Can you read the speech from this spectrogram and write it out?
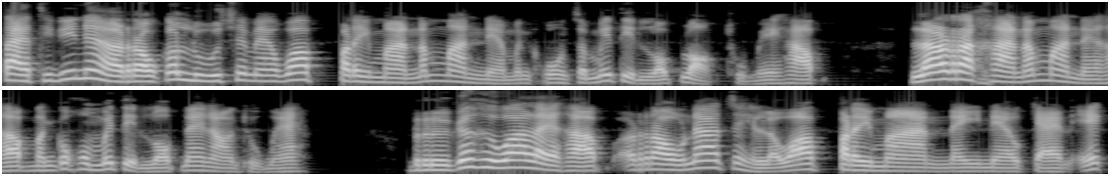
แต่ทีนี้เนี่ยเราก็รู้ใช่ไหมว่าปริมาณน้ำมันเนี่ยมันคงจะไม่ติดลบหรอกถูกไหมครับ แล้วราคาน้ำมันนะครับมันก็คงไม่ติดลบแน่นอนถูกไหมหรือก็คือว่าอะไรครับ เราน่าจะเห็นแล้วว่าปริมาณในแนวแกน x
